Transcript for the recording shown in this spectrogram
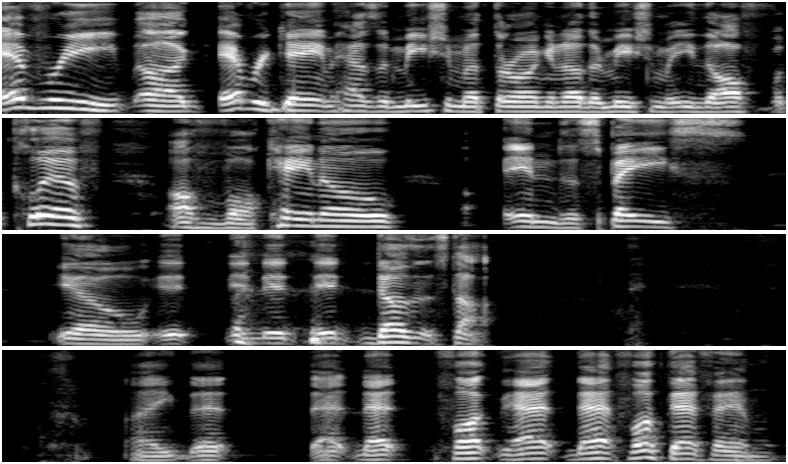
every uh, every game has a Mishima throwing another Mishima either off of a cliff, off a volcano, into space. You know, it it, it, it doesn't stop. Like that that that fuck that that fuck that family.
